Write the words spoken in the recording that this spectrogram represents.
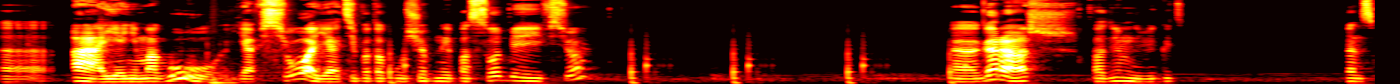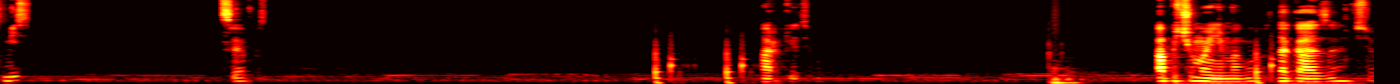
Э, а, я не могу. Я все. Я типа только учебные пособия и все. Э, гараж. Подъемный двигатель. Трансмиссия цеп. Маркетинг. А почему я не могу? Заказы, все.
